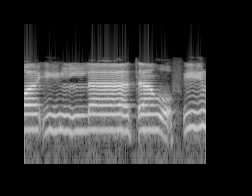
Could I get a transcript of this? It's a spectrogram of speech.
وإلا تغفر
